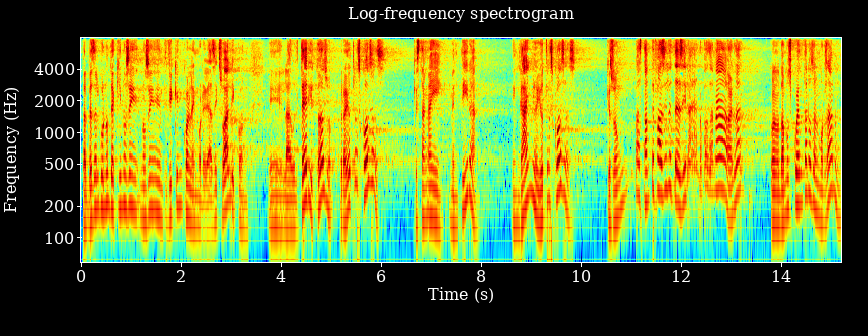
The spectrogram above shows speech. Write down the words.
Tal vez algunos de aquí no se, no se identifiquen con la inmoralidad sexual y con eh, el adulterio y todo eso, pero hay otras cosas que están ahí, mentira, engaño y otras cosas que son bastante fáciles de decir, ah, no pasa nada, ¿verdad? Cuando nos damos cuenta nos almorzaron.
